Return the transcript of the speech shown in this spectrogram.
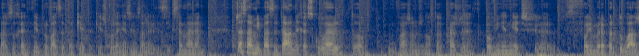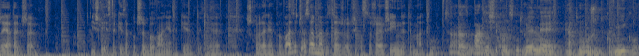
bardzo chętnie prowadzę takie, takie szkolenia związane z XML-em. Czasami bazy danych, SQL, to uważam, że no, to każdy powinien mieć w swoim repertuarze. Ja także, jeśli jest takie zapotrzebowanie, takie, takie szkolenia prowadzę. Czasem nawet zdarzają się, zdarzają się inne tematy. Coraz bardziej się koncentrujemy na tym użytkowniku,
